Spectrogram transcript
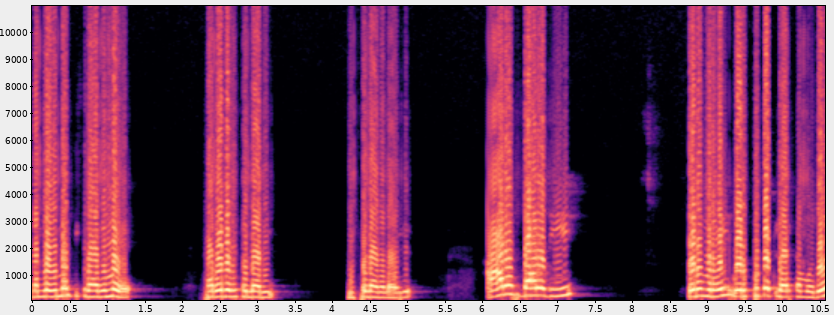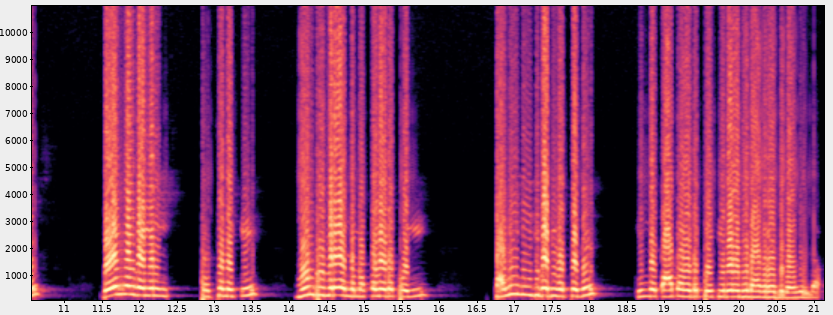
நம்மளை விமர்சிக்கிறாருன்னு சகோதரர் சொன்னாரு விஸ்வநாதன் அவர்கள். ஆர் எஸ் பாரதி ஒரு முறை ஒரு கூட்டத்தில் இருக்கும்போது வேங்கை வயல் பிரச்சனைக்கு மூன்று முறை அந்த மக்களோட போய் தனி நீதிபதி வச்சது இந்த தாத்தாவோட பேத்தி ரேவதி நாகராஜன் அவர்கள் தான்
